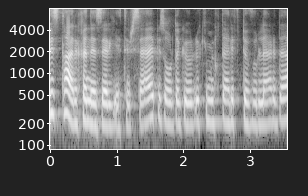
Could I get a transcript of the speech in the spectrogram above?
Biz tarixə nəzər yetirsək, biz orada görürük ki, müxtəlif dövrlərdə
